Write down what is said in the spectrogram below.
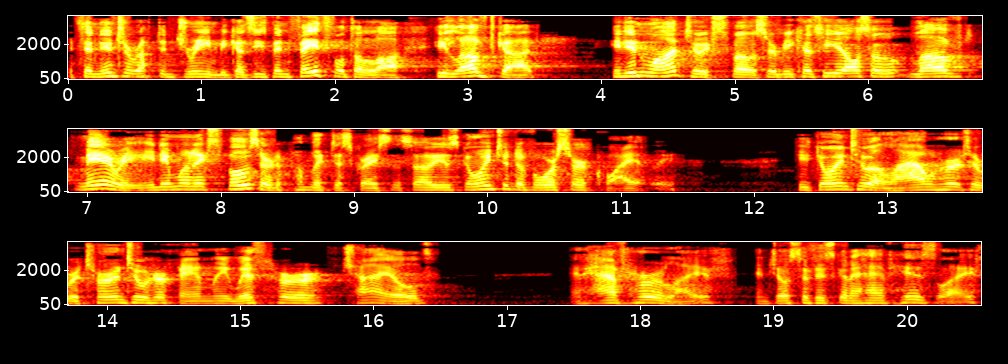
It's an interrupted dream because he's been faithful to the law. He loved God. He didn't want to expose her because he also loved Mary. He didn't want to expose her to public disgrace, and so he was going to divorce her quietly. He's going to allow her to return to her family with her child and have her life, and Joseph is going to have his life.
